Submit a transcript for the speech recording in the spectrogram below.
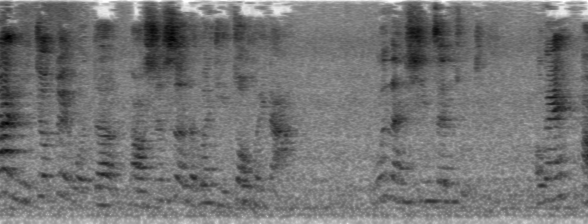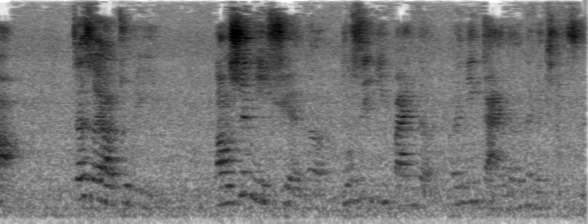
那你就对我的老师设的问题做回答，不能新增主题，OK？好，这时候要注意，老师你选的不是一般的，而你改的那个机制，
